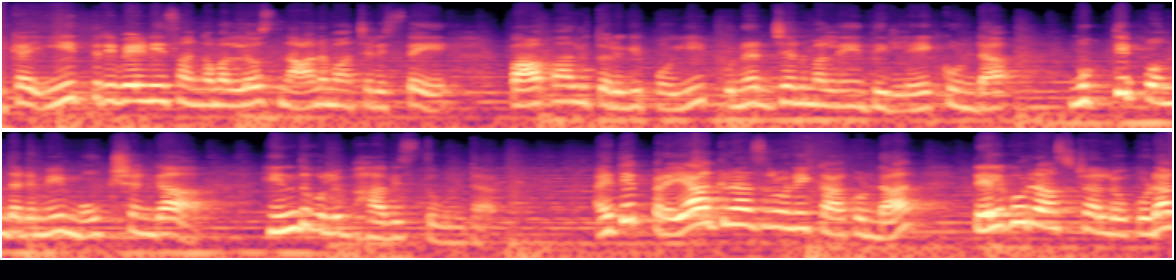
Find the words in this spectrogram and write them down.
ఇక ఈ త్రివేణి సంగమంలో స్నానం ఆచరిస్తే పాపాలు తొలగిపోయి పునర్జన్మనేది లేకుండా ముక్తి పొందడమే మోక్షంగా హిందువులు భావిస్తూ ఉంటారు. అయితే ప్రయాగ్రాజ్లోనే కాకుండా తెలుగు రాష్ట్రాల్లో కూడా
